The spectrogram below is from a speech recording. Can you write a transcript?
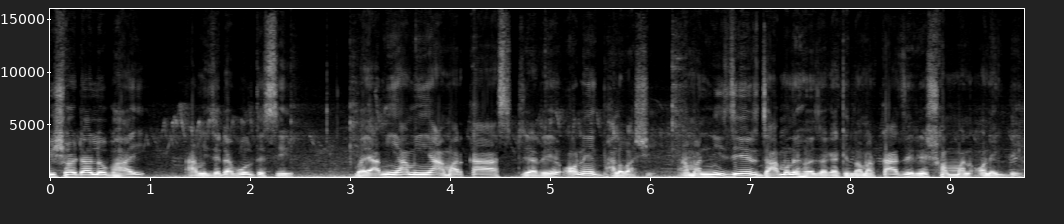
বিষয়টা হলো ভাই, আমি যেটা বলতেছি, ভাই আমি আমি আমার কাজটারে অনেক ভালোবাসি। আমার নিজের যা মনে হয়ে জায়গা কিন্তু আমার কাজের সম্মান অনেক দেয়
